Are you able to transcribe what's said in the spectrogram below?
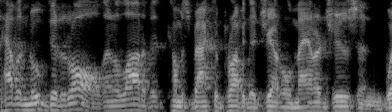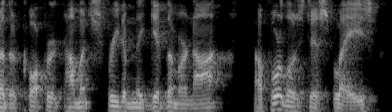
haven't moved it at all. And a lot of it comes back to probably the general managers and whether corporate, how much freedom they give them or not uh, for those displays.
